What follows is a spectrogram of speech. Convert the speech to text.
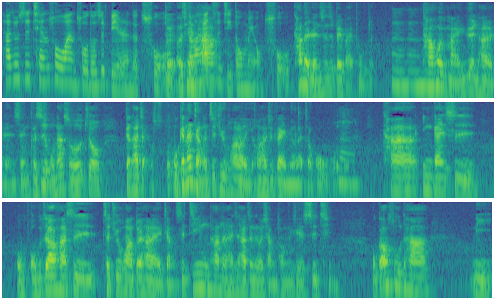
他就是千错万错都是别人的错，对，而且他，他自己都没有错，他的人生是被摆布的，嗯哼，他会埋怨他的人生，可是我那时候就跟他讲，我跟他讲了这句话了以后，他就再也没有来找过我了，嗯，他应该是我我不知道他是这句话对他来讲是激怒他呢，还是他真的有想通一些事情。我告诉他，你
